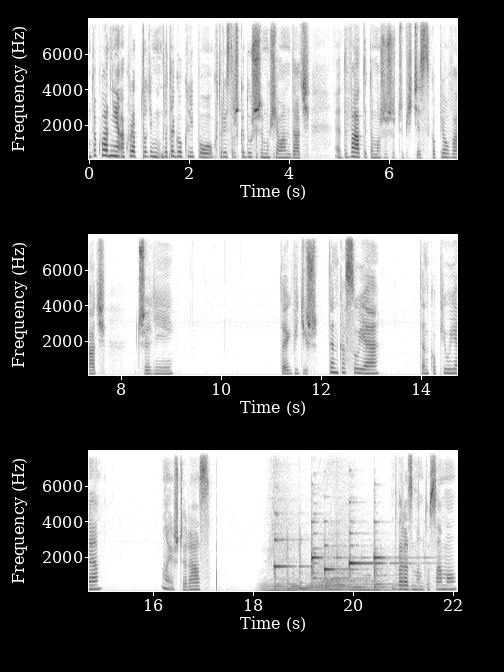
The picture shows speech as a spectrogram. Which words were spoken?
No, dokładnie, akurat do, tego klipu, który jest troszkę dłuższy, musiałam dać e, dwa. Ty to możesz oczywiście skopiować, czyli tak jak widzisz, ten kasuje, ten kopiuje. No jeszcze raz. Dwa razy mam to samo.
